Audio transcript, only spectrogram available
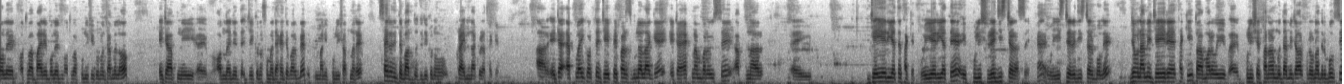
বলেন অথবা বাইরে বলেন অথবা পুলিশে কোনো ঝামেলা হোক এটা আপনি অনলাইনে যে কোনো সময় দেখাইতে পারবেন মানে পুলিশ আপনারে সাইরা দিতে বাধ্য যদি কোনো ক্রাইম না করে থাকে। আর এটা অ্যাপ্লাই করতে যে পেপারসগুলো লাগে, এটা এক নাম্বার হইছে আপনার এই যে এরিয়াতে থাকেন, ওই এরিয়াতে এই পুলিশ রেজিস্টার আছে। হ্যাঁ ওই স্টে রেজিস্টার বলে। যেমন আমি যে এরিয়ায় থাকি, তো আমার ওই পুলিশের থানার মধ্যে আমি যাওয়ার পরে ওনাদের বলছি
